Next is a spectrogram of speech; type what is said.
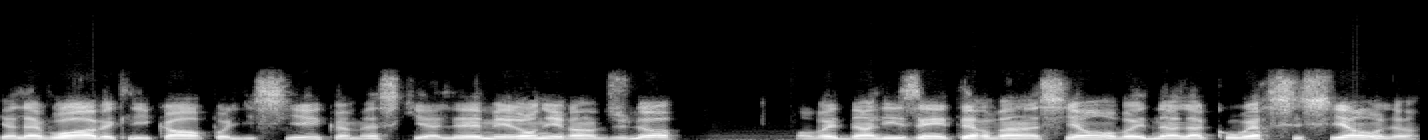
qu'il allait voir avec les corps policiers comment est-ce qu'il allait, mais là, on est rendu là. On va être dans les interventions, on va être dans la coercition, là.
